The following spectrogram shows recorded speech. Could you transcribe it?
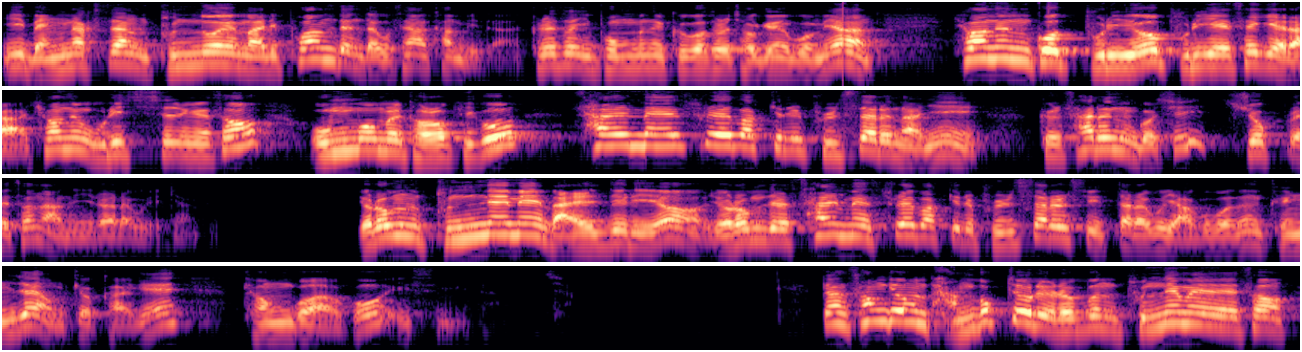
이 맥락상 분노의 말이 포함된다고 생각합니다. 그래서 이 본문을 그것으로 적용해 보면 혀는 곧 불이요 불의의 세계라. 혀는 우리 지체 중에서 온몸을 더럽히고 삶의 수레바퀴를 불사르나니 그를 사르는 것이 지옥불에서 나느니라라고 얘기합니다. 여러분 분냄의 말들이요. 여러분들의 삶의 수레바퀴를 불사를 수 있다라고 야구보는 굉장히 엄격하게 경고하고 있습니다. 그러니까 성경은 반복적으로 여러분 분냄에 대해서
